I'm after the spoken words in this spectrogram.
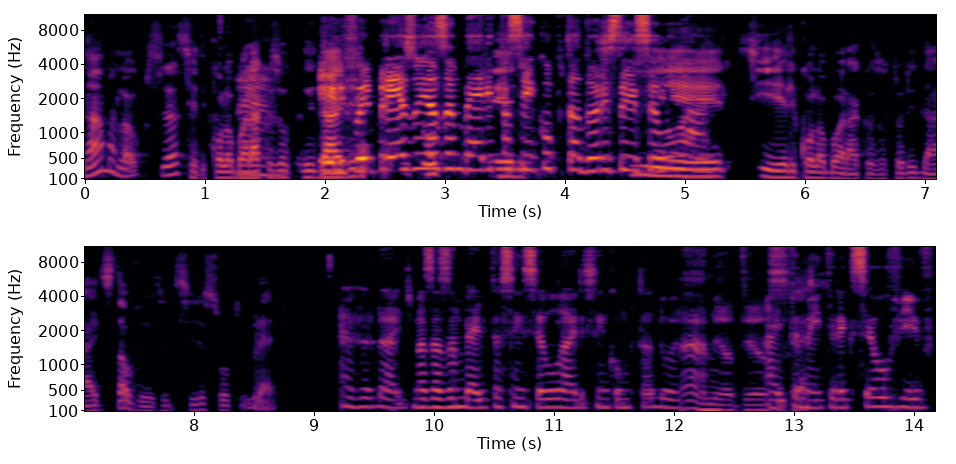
Não, mas logo se ele colaborar É. com as autoridades. Ele foi preso e a Zambelli tá ele- sem computador e sem se celular. ele, se ele colaborar com as autoridades, talvez ele seja solto em breve. É verdade. Mas a Zambelli tá sem celular e sem computador. Ah, meu Deus. Aí também teria que ser ao vivo.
